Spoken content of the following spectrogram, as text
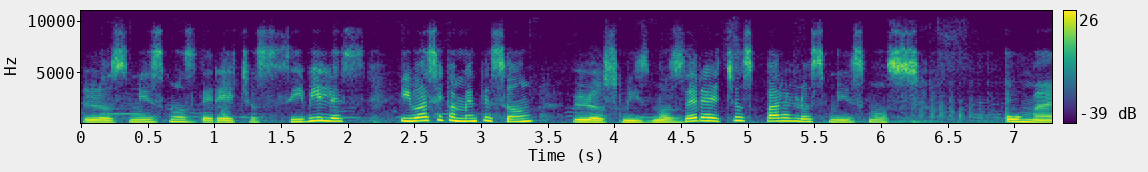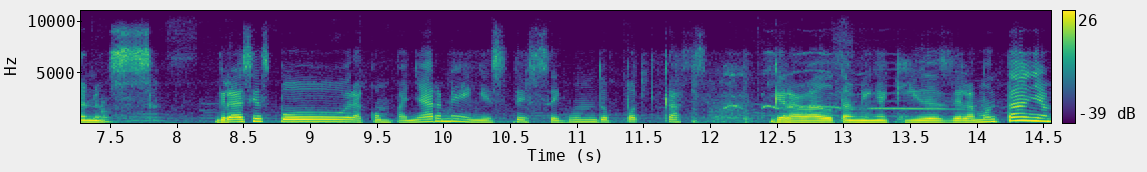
los mismos derechos civiles y básicamente son los mismos derechos para los mismos humanos. Gracias por acompañarme en este segundo podcast grabado también aquí desde la montaña.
